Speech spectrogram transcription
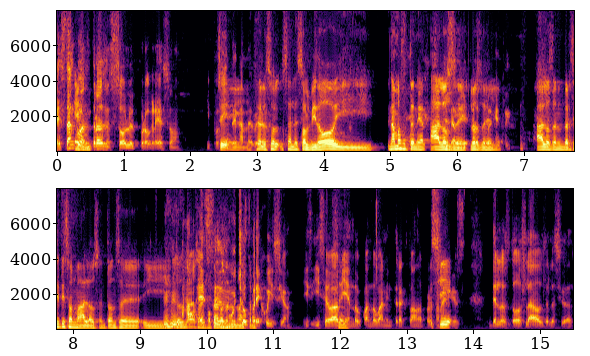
Están En- concentrados en solo el progreso. Y pues Sí. dejan de se, les, se les olvidó y nada más entendían. Ah, los de los de ah, los del Undercity son malos, entonces y entonces vamos a es, enfocarnos es en lo mucho nuestro. prejuicio. Y, y se va Sí. viendo cuando van interactuando personajes de los dos lados de la ciudad.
